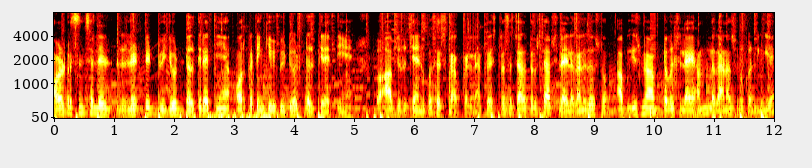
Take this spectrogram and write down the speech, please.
ऑल्ट्रेशन से रिलेटेड वीडियो डलती रहती हैं और कटिंग की भी वीडियो डलती रहती हैं। तो आप ज़रूर चैनल को सब्सक्राइब कर लें। तो इस तरह से चारों तरफ़ से आप सिलाई लगा लें दोस्तों। अब इसमें आप डबल सिलाई हम लगाना शुरू कर देंगे।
